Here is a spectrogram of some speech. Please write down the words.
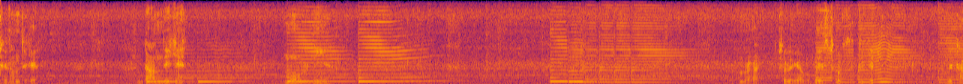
সেখান থেকে ডান দিকে মোড় নিয়ে আমরা চলে যাব গেস্ট হাউসের দিকে। এটা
